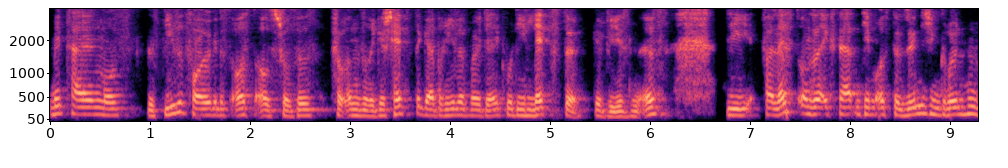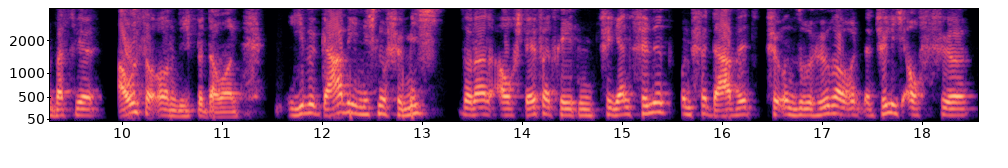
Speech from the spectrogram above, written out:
mitteilen muss, dass diese Folge des Ostausschusses für unsere geschätzte Gabriele Wojdelko die letzte gewesen ist. Sie verlässt unser Expertenteam aus persönlichen Gründen, was wir außerordentlich bedauern. Liebe Gabi, nicht nur für mich, sondern auch stellvertretend für Jan Philipp und für David, für unsere Hörer und natürlich auch für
